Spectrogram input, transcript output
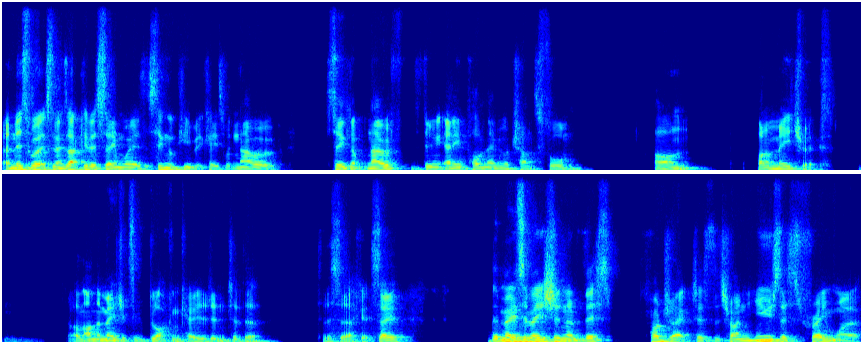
And this works in exactly the same way as the single qubit case, but now so now we're doing any polynomial transform on, on a matrix, on, on the matrix is block encoded into the, to the circuit. So the motivation of this project is to try and use this framework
